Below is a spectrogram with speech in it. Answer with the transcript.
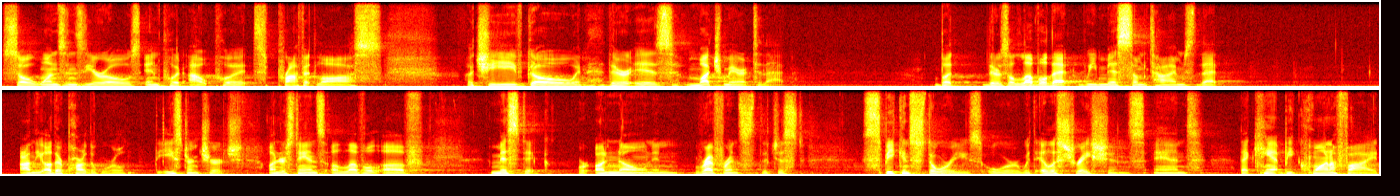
so ones and zeros, input, output, profit loss, achieve, go, and there is much merit to that. But there's a level that we miss sometimes that on the other part of the world, the Eastern Church understands a level of mystic or unknown and reverence that just speak in stories or with illustrations and that can't be quantified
